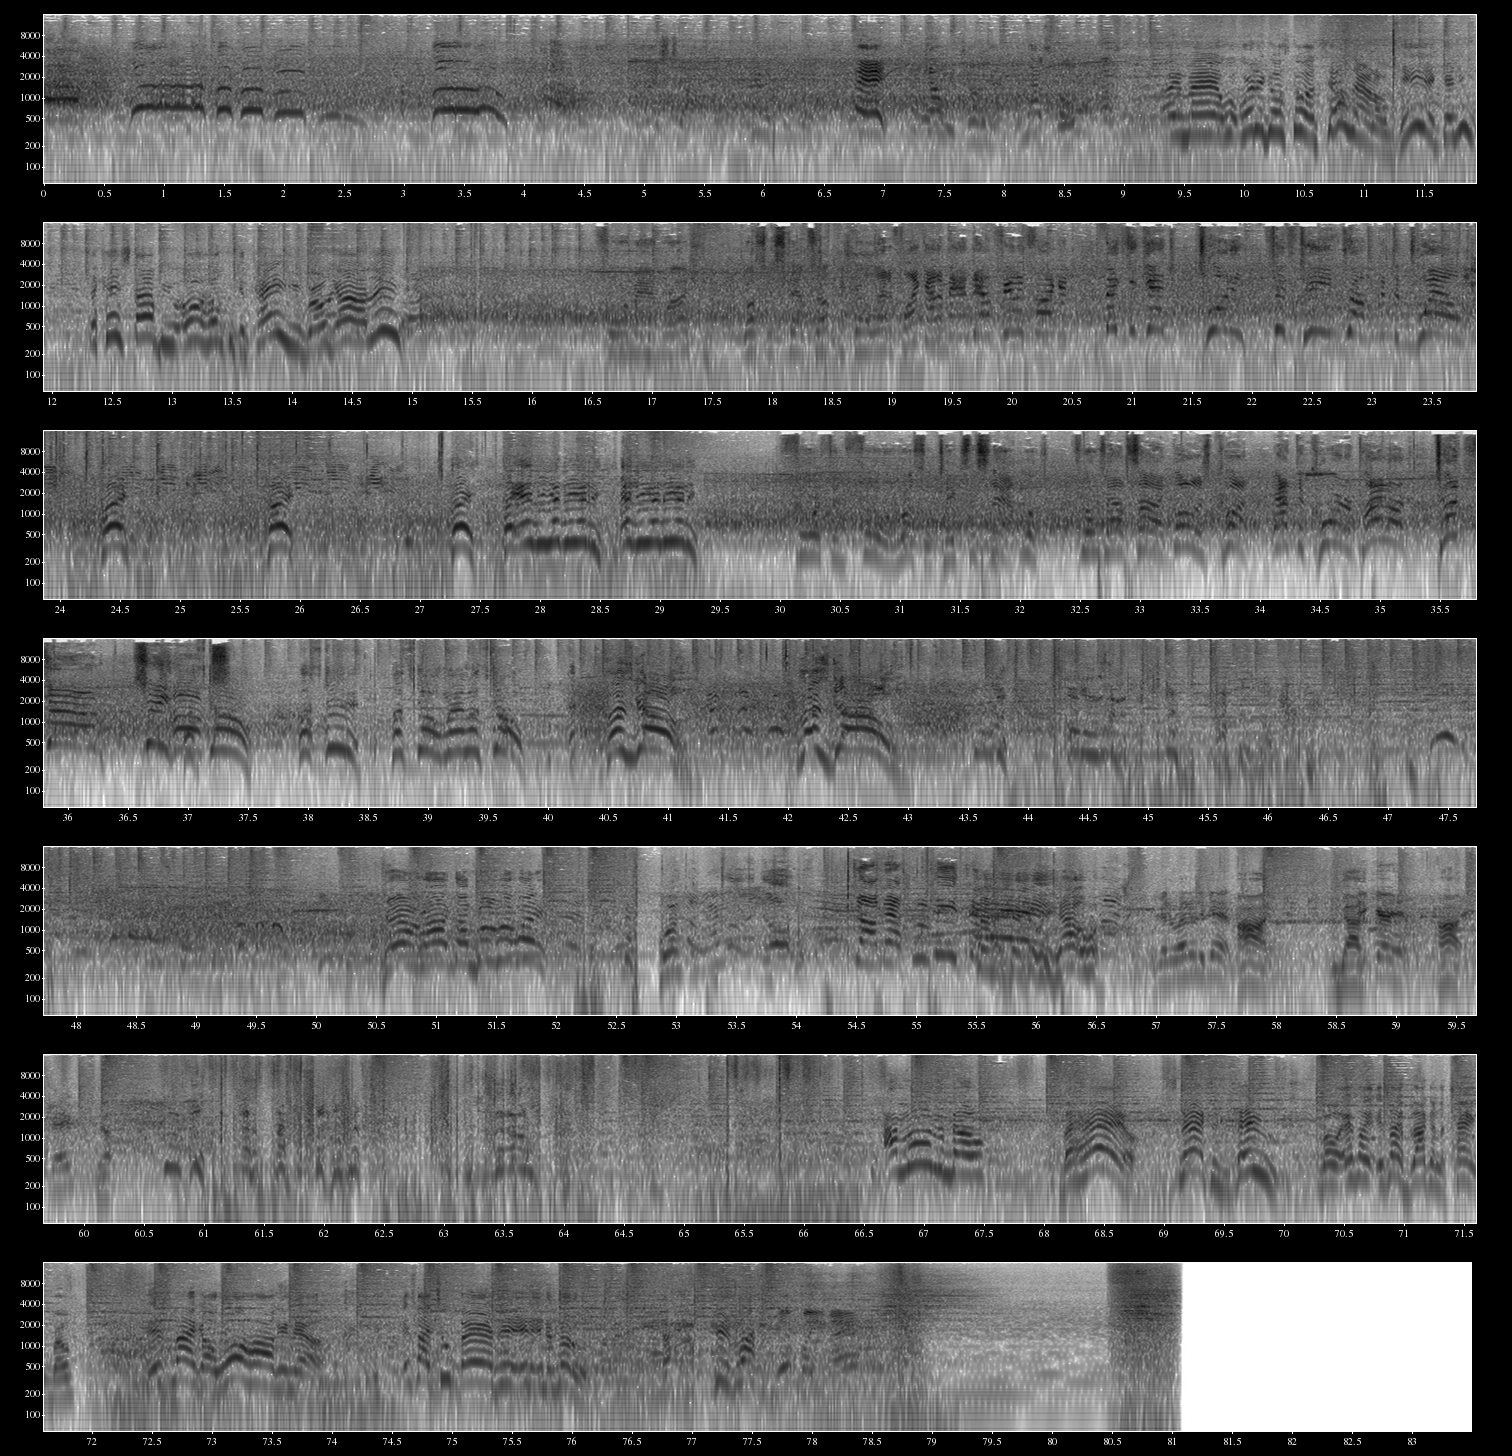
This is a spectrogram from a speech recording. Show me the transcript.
Nice job. Beautiful. Hey, look how we turn that. And that's cool. Hey man, wh- where they gonna score a touchdown again? Can you? They can't stop you. All hope to contain you, bro. Golly. Four-man rush. Russell steps up. He's going to let it fly. Got a man downfield. He's it. Makes the catch. 20, 15, dropping it to 12. Hey! Hey! Hey! Hey, Indy, Indy, Indy, Indy, Indy, Indy! Fourth and four. Russell takes the snap. Looks, throws outside. Ball is caught at the corner. Pylon. Touchdown! Seahawks! Let's go! Let's get it! Let's go, man! Let's go! Let's go! Let's go! Yeah, right, I'm going my way. What? Stop that, Hey, we got one. We're gonna run it again. All right, you got Take it. care of him. All right. Okay. Yep. I moved him though, but hell, snatch is huge, bro. It's like it's like blocking the tank, bro. It's like a war hog in there. It's like two bears in, in, in the middle. it's like Good for you, man.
